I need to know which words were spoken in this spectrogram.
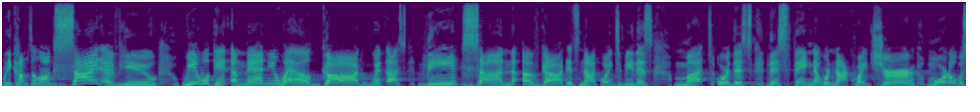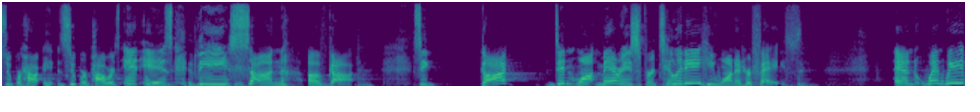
when he comes alongside of you, we will get Emmanuel, God with us, the Son of God. It's not going to be this mutt or this, this thing that we're not quite sure, mortal with super, superpowers. It is the Son of God. See, God didn't want Mary's fertility, he wanted her faith. And when we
